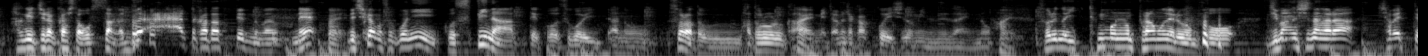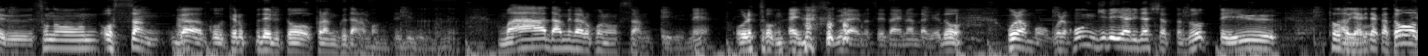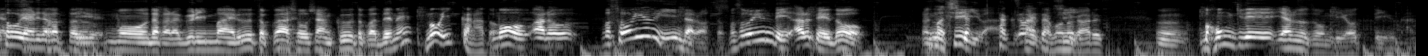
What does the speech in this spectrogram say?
ハゲ散らかしたおっさんがずーっと語ってるのがね、はい。でしかもそこにこうスピナーってこうすごいあの空飛ぶパトロールカー、はい。めちゃめちゃかっこいいシドミーのデザインの、はい。それの一点物のプラモデルをこう 自慢しながら喋ってるそのおっさんがこうテロップ出るとフランク・ダナモンって出てくるんでね。まあダメだろこのおっさんっていうね。俺と同い年ぐらいの世代なんだけどほらもうこれ本気でやりだしちゃったぞっていうとうとうやりたかったとう。とうやりたかったもうだからグリーンマイルとか、ショーシャンクとかでねもういいかなと。もうあのもうそういうんいいんだろうと。もうそういうんである程度まあ地位は蓄えたものがある。うん。まあ、本気でやるぞゾンビよっていう感じ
